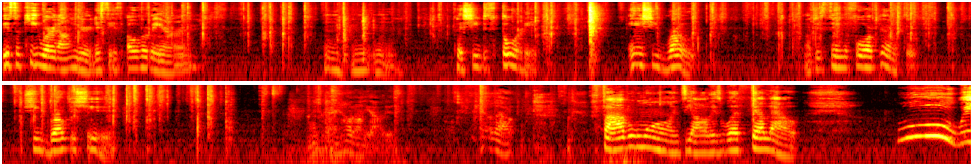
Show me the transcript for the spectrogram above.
It's a keyword on here. This is overbearing. Mm-hmm. Because she distorted. And she wrote. I just seen the four of pentacles. She broke the shit. Okay, hold on, y'all. This fell out. Five of Wands, y'all, is what fell out. Ooh, we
